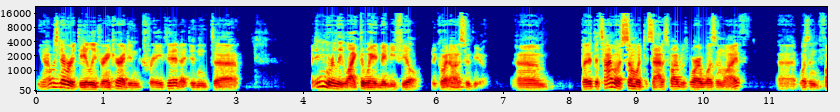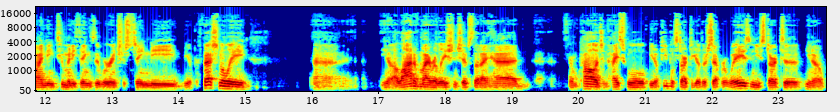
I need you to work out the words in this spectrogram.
you know, I was never a daily drinker. I didn't crave it. I didn't, uh, I didn't really like the way it made me feel, to be quite honest with you. Um, but at the time, I was somewhat dissatisfied with where I was in life. Uh, wasn't finding too many things that were interesting me, you know, professionally. Uh, you know, a lot of my relationships that I had from college and high school, you know, people start to go their separate ways, and you start to, you know,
